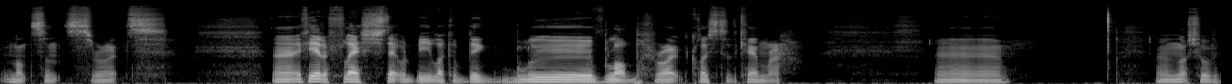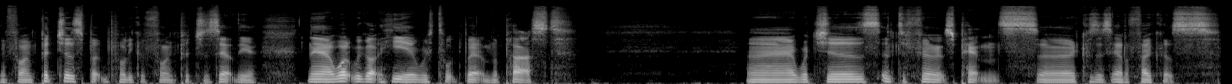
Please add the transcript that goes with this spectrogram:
nonsense, right? Uh, if you had a flash, that would be like a big blue blob right close to the camera. Uh, I'm not sure if we can find pictures, but we probably could find pictures out there. Now, what we got here, we've talked about in the past, uh, which is interference patterns, because uh, it's out of focus.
